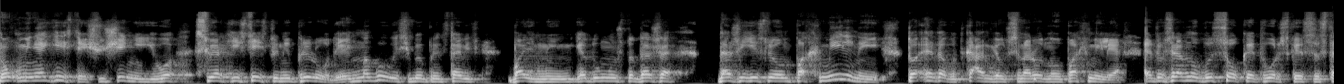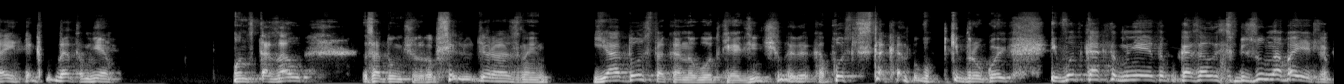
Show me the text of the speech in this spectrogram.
Но у меня есть ощущение его сверхъестественной природы. Я не могу его себе представить больным. Я думаю, что даже даже если он похмельный, то это вот ангел всенародного похмелья, это все равно высокое творческое состояние. Когда-то мне Он сказал задумчиво, все люди разные. Я до стакана водки один человек, а после стакана водки другой. И вот как-то мне это показалось безумно обаятельным.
